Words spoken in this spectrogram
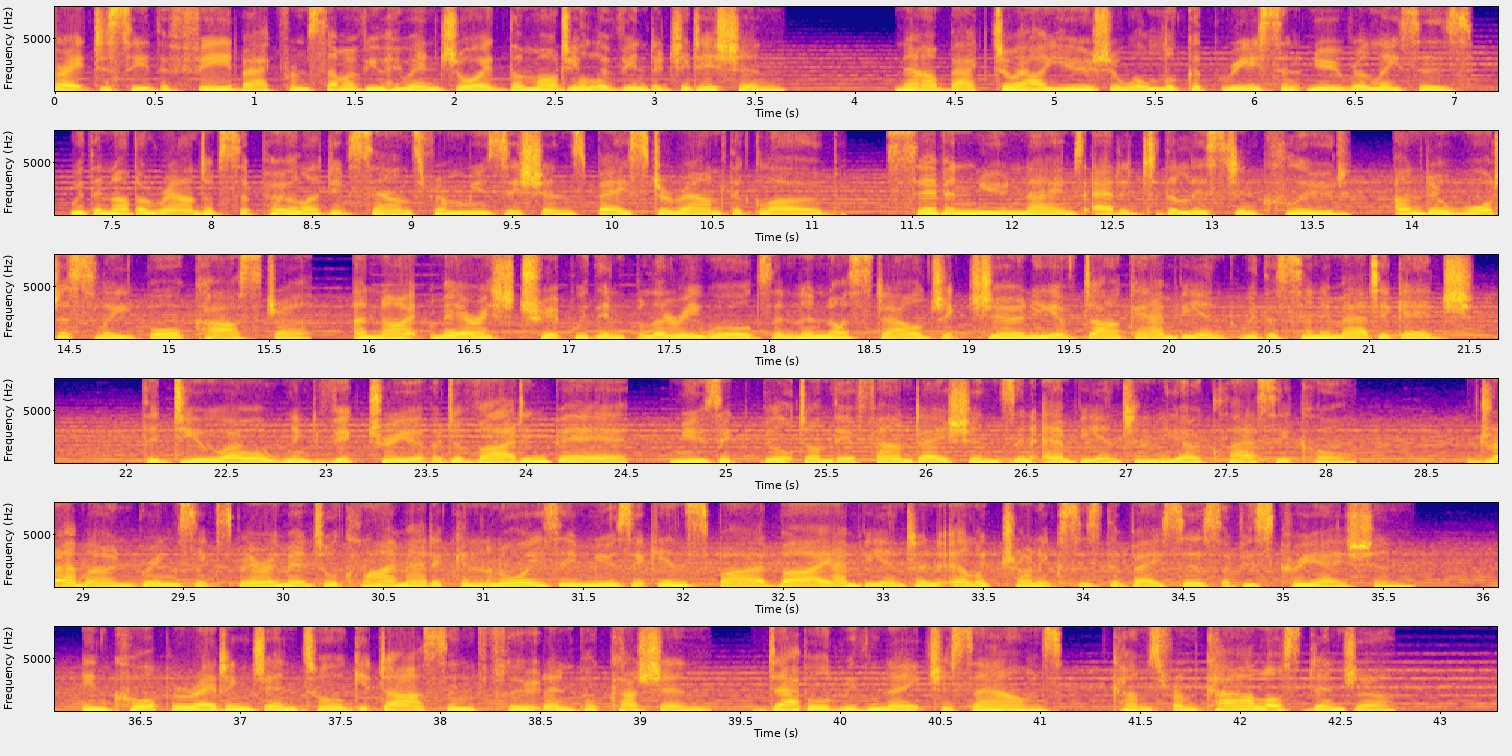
Great to see the feedback from some of you who enjoyed the module of vintage edition. Now back to our usual look at recent new releases, with another round of superlative sounds from musicians based around the globe. Seven new names added to the list include Under Water Sleep Orchestra, a nightmarish trip within blurry worlds and a nostalgic journey of dark ambient with a cinematic edge. The duo A Winged Victory of a Dividing Pair, music built on their foundations in ambient and neoclassical. Dramón brings experimental climatic and noisy music inspired by ambient and electronics as the basis of his creation. Incorporating gentle guitar synth flute and percussion, dappled with nature sounds, comes from Carlos Denger.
